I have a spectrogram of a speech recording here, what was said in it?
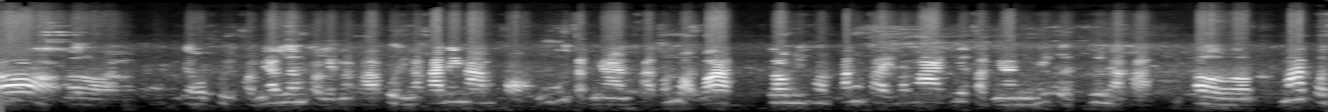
ก็เอ่อเดี๋ยวปุ๋ยขออนุญาตเริ่มก่อนเลยนะคะปุ๋ยนะคะในนามของผู้จัดงานค่ะ ต้องบอกว่าเรามีความตั้งใจมากๆที่จะจัดงานนี้ให้เกิดขึ้นนะคะเอ่อมากกว่า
